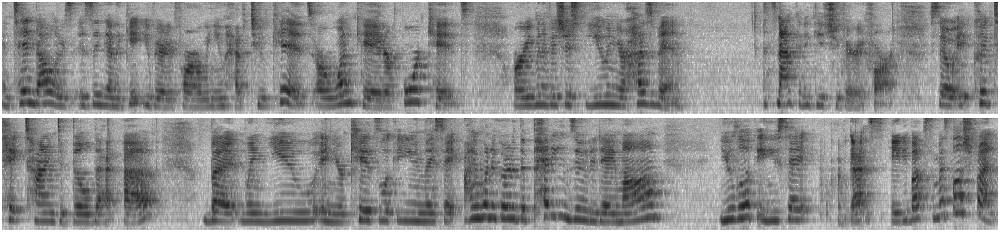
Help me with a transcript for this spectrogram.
And $10 isn't going to get you very far when you have two kids or one kid or four kids, or even if it's just you and your husband it's not going to get you very far. So it could take time to build that up. But when you and your kids look at you and they say, I want to go to the petting zoo today, mom, you look and you say, I've got 80 bucks in my slush fund.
